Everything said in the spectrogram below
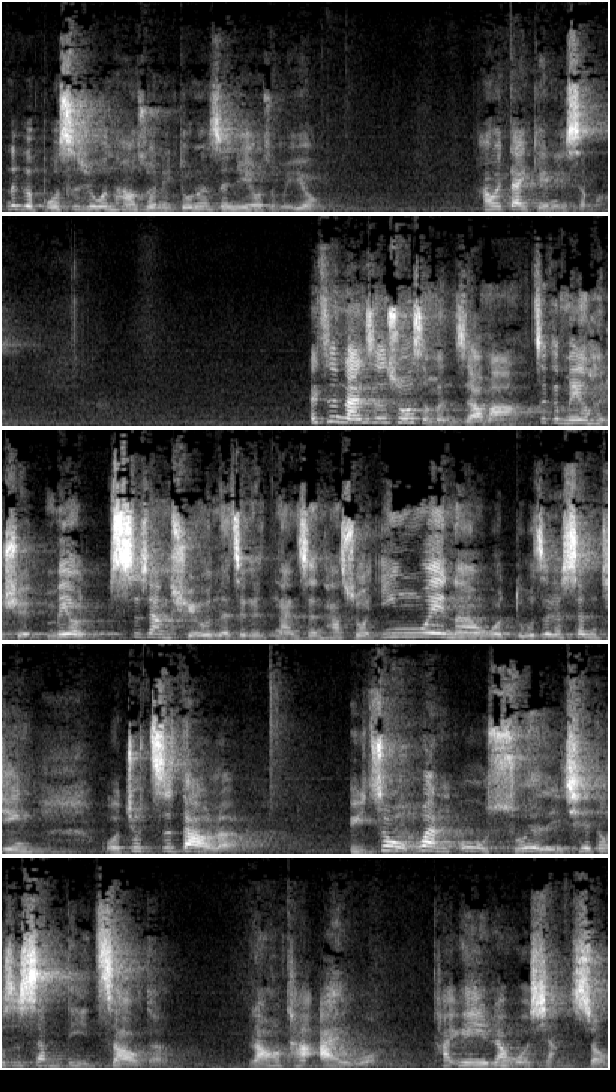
那个博士就问他说：“你读那圣经有什么用？他会带给你什么？”哎，这男生说什么你知道吗？这个没有很学、没有世上学问的这个男生，他说：“因为呢，我读这个圣经，我就知道了，宇宙万物所有的一切都是上帝造的，然后他爱我，他愿意让我享受，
